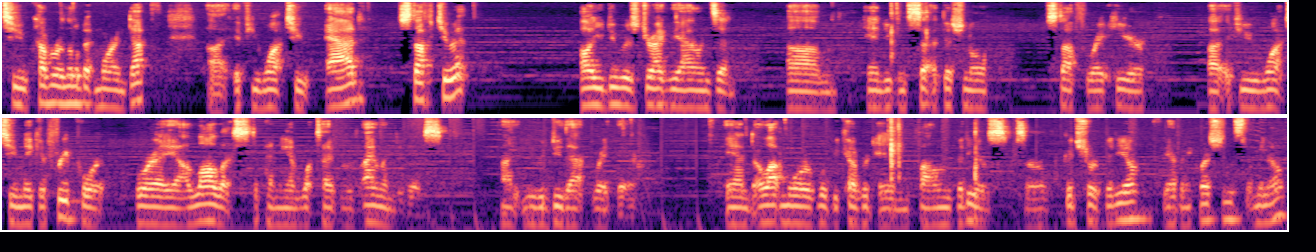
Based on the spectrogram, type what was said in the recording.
to cover a little bit more in depth, uh, if you want to add stuff to it, all you do is drag the islands in. Um, and you can set additional stuff right here uh, if you want to make a free port or a uh, lawless, depending on what type of island it is. Uh, you would do that right there and a lot more will be covered in following videos. So good short video. If you have any questions, let me know.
